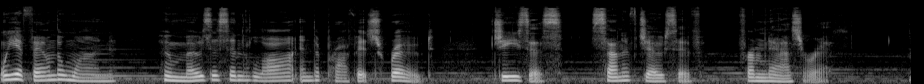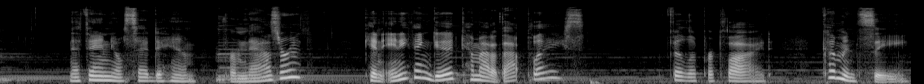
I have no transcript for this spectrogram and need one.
We have found the one whom Moses in the law and the prophets wrote, Jesus, son of Joseph, from Nazareth. Nathanael said to him, From Nazareth? Can anything good come out of that place? Philip replied, Come and see.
